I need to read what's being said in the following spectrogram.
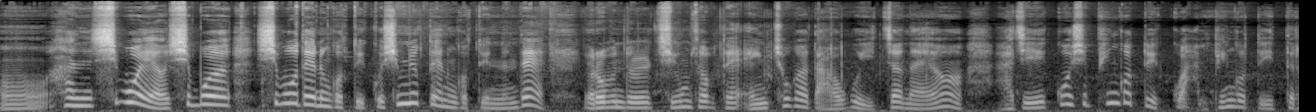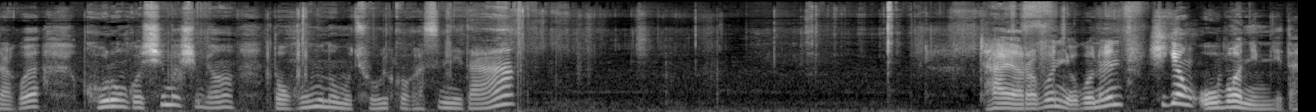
어, 한 15예요. 15, 15 되는 것도 있고 16 되는 것도 있는데 여러분들 지금서부터 앵초가 나오고 있잖아요. 아직 꽃이 핀 것도 있고 안 핀 것도 있더라고요. 그런 거 심으시면 너무너무 좋을 것 같습니다. 자, 여러분, 요거는 희경 5번입니다.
